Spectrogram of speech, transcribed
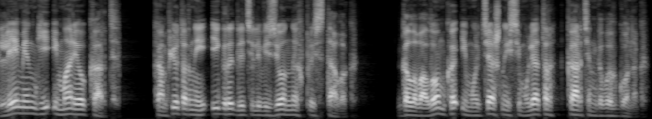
Лемминги и Марио Карт – компьютерные игры для телевизионных приставок. Головоломка и мультяшный симулятор картинговых гонок.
